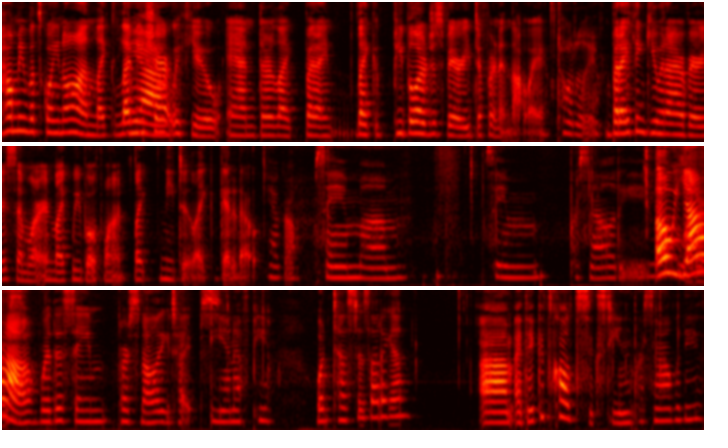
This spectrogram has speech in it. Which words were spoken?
tell me what's going on like let me share it with you. And they're like but i like people are just very different in that way. Totally. But i think you and i are very similar and like we both want like need to like get it out. Yeah girl. Same um same personality oh letters. yeah. We're the same personality types. Enfp what test is that again? Um i think it's called 16 personalities.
